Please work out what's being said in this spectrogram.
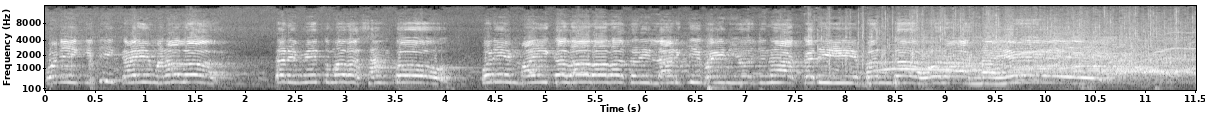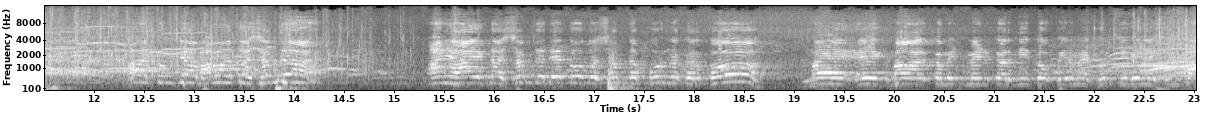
कोणी किती काही म्हणाल तरी मी तुम्हाला सांगतो कोणी माईकाला आला तरी लाडकी बहीण योजना कधी बंद होणार नाही. हा तुमच्या भावाचा शब्द आणि हा एकदा शब्द देतो तो शब्द पूर्ण करतो. मैं एक बार कमिटमेंट कर दी तो फिर मैं खुद की भी नहीं सुनता.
